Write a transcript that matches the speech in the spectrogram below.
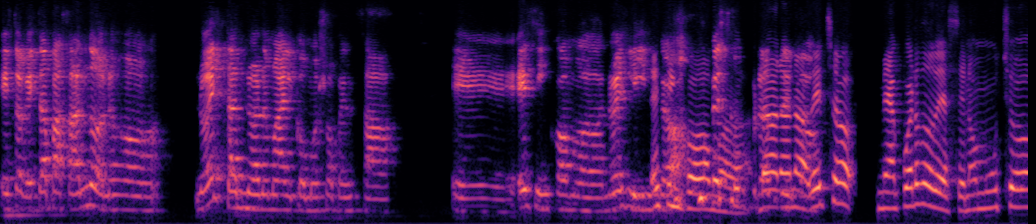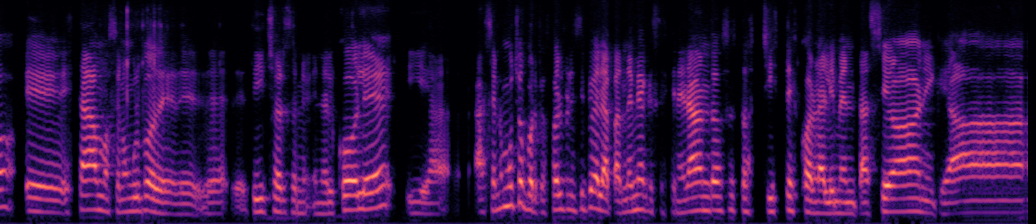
esto que está pasando no, no es tan normal como yo pensaba. Eh, es incómodo, no es lindo. Es incómodo. no, no, no. De hecho, me acuerdo de hace no mucho, eh, estábamos en un grupo de, teachers en, el cole y hace no mucho porque fue el principio de la pandemia que se generaban todos estos chistes con la alimentación y que, ah,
